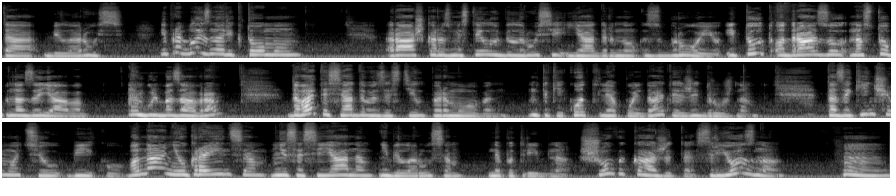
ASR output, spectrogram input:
та Білорусь. І приблизно рік тому Рашка розмістила у Білорусі ядерну зброю. І тут одразу наступна заява Бульбазавра. Давайте сядемо за стіл перемовин. Ну, такий кот Леопольд, давайте жити дружно. Та закінчимо цю бійку. Вона ні українцям, ні сосіянам, ні білорусам не потрібна. Що ви кажете? Серйозно? Хм,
